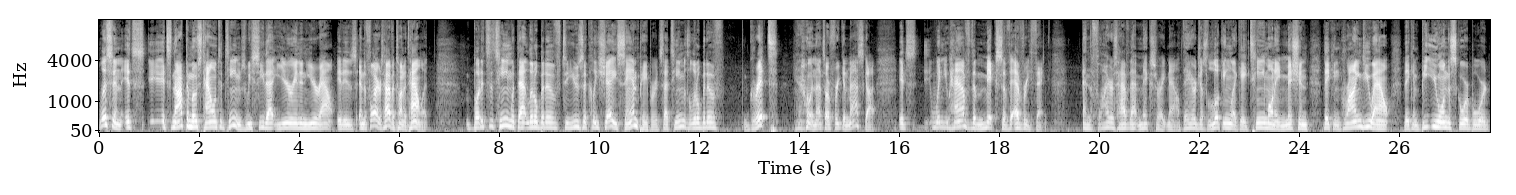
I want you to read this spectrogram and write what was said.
Listen, it's it's not the most talented teams. We see that year in and year out. It is, and the Flyers have a ton of talent, but it's a team with that little bit of, to use a cliche, sandpaper. It's that team with a little bit of grit, you know, and that's our freaking mascot. It's when you have the mix of everything. And the Flyers have that mix right now. They are just looking like a team on a mission. They can grind you out. They can beat you on the scoreboard.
